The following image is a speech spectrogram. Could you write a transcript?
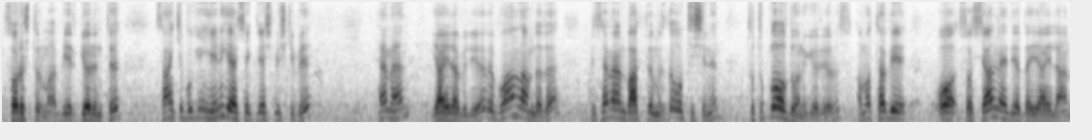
soruşturma, bir görüntü sanki bugün yeni gerçekleşmiş gibi hemen yayılabiliyor ve bu anlamda da biz hemen baktığımızda o kişinin tutuklu olduğunu görüyoruz. Ama tabii o sosyal medyada yayılan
